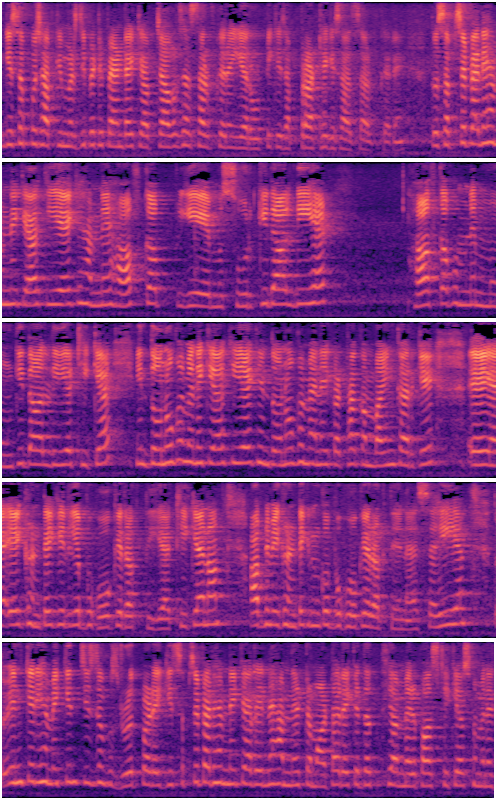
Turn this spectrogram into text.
ये सब कुछ आपकी मर्ज़ी पे डिपेंड है कि आप चावल के साथ सर्व करें या रोटी के साथ, पराठे के साथ सर्व करें। तो सबसे पहले हमने क्या किया है कि हमने हाफ़ कप ये मसूर की दाल दी है हाफ़ कप हमने मूंग की दाल ली है ठीक है? इन दोनों को मैंने क्या किया है कि इन दोनों को मैंने इकट्ठा कंबाइन करके ए, एक घंटे के लिए भुगो के रख दिया है ठीक है ना? आपने एक घंटे के इनको भुगो के रख देना है सही है? तो इनके लिए हमें किन चीज़ों की ज़रूरत पड़ेगी? सबसे पहले हमने क्या लेना है? हमने टमाटर एक दत्त था मेरे पास ठीक है? उसको मैंने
